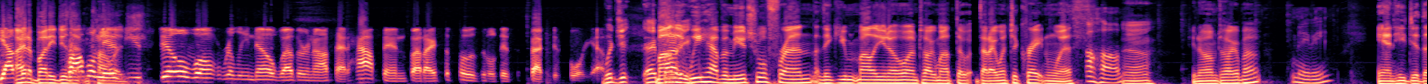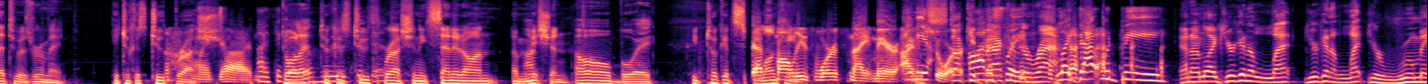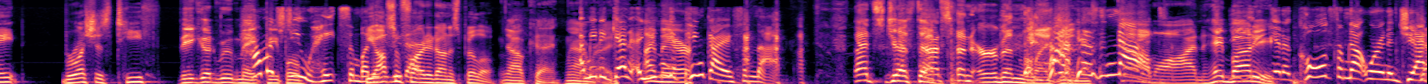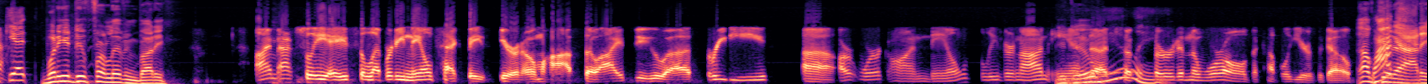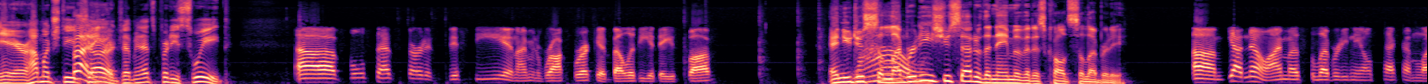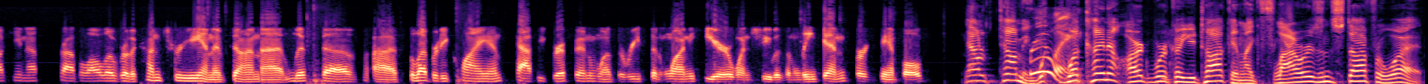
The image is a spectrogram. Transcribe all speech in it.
Yeah. I had a buddy do that in problem college. is you still won't really know whether or not that happened, but I suppose it'll disinfect it for you. Would you, hey, Molly, buddy. we have a mutual friend. I think you, Molly, you know who I'm talking about that, that I went to Creighton with. Uh huh. Yeah. You know who I'm talking about? Maybe. And he did that to his roommate. He took his toothbrush. Oh, my God. I think Toilet? I know who took his did that. toothbrush, and he sent it on a uh, mission. Oh boy. He took it That's spelunking. Molly's worst nightmare, I'm mean, sure. stuck it back Honestly, in the rack. like that would be. and I'm like, you're gonna let you're gonna let your roommate brush his teeth. Be a good roommate, How much people. do you hate somebody? He to also do that? farted on his pillow. Okay. I mean, again, you I'm can pink eye from that. That's just a. That's an urban legend. It's not. Come on. Hey, You buddy. get a cold from not wearing a jacket. What do you do for a living, buddy? I'm actually a celebrity nail tech based here in Omaha. So I do uh, 3D uh, artwork on nails, believe it or not, You and do? uh, Really? took third in the world a couple years ago. Oh, get out of here. How much do you Buddy. charge? I mean, that's pretty sweet. Uh, full sets start at 50 and I'm in Rockbrook at Belladia Day Spa. And you do Wow. celebrities, you said, or the name of it is called Celebrity? Um, yeah, no, I'm a celebrity nail tech. I'm lucky enough to travel all over the country and have done a list of uh, celebrity clients. Kathy Griffin was a recent one here when she was in Lincoln, for example. Now, tell me, Really? what, what kind of artwork are you talking? Like flowers and stuff, or what?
